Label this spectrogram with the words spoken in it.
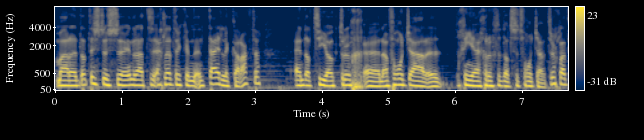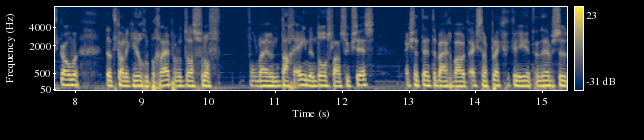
Maar dat is dus inderdaad het is echt letterlijk een, een tijdelijk karakter. En dat zie je ook terug. eh nou, volgend jaar eh, ging jij geruchten dat ze het volgend jaar weer terug laten komen. Dat kan ik heel goed begrijpen. Want het was vanaf volgens mij een dag één een doorslaand succes. Extra tent erbij gebouwd, extra plek gecreëerd. En dat hebben ze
